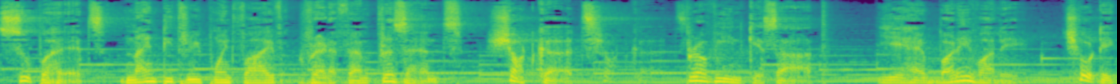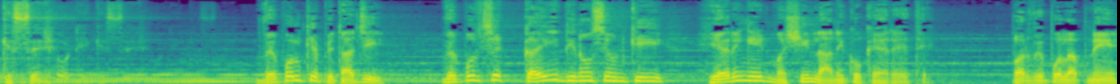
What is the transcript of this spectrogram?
Super hits 93.5 red FM presents shortcuts Praveen के साथ, ये है बड़े वाले, छोटे किस्से। छोटे किस्से। विपुल के पिताजी, विपुल से कई दिनों से उनकी हियरिंग एड मशीन लाने को कह रहे थे। पर विपुल अपने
